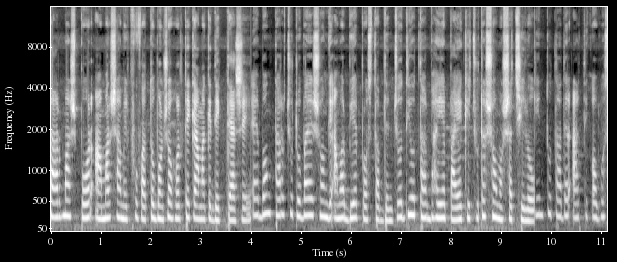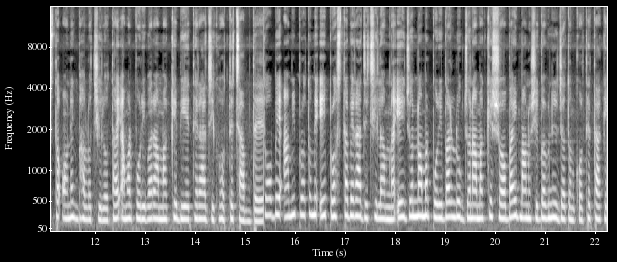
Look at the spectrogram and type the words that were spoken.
চার মাস পর আমার স্বামীর ফুফাতো বোন শহর থেকে আমাকে দেখতে আসে এবং তার ছোট ভাইয়ের সঙ্গে আমার বিয়ের প্রস্তাব দেন। যদিও তার ভাইয়ের পায়ে কিছুটা সমস্যা ছিল, কিন্তু তাদের আর্থিক অবস্থা অনেক ভালো ছিল, তাই আমার পরিবার আমাকে বিয়েতে রাজি হতে চাপ দেয়। তবে আমি প্রথমে এই প্রস্তাবে রাজি ছিলাম না, এই জন্য আমার পরিবার লোকজন আমাকে সবাই মানসিকভাবে নির্যাতন করতে থাকে,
